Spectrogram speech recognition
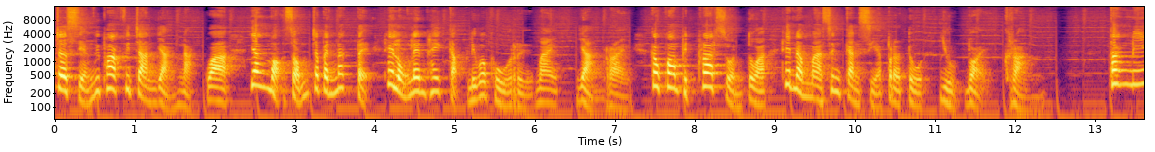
เจอเสียงวิพากษ์วิจารณ์อย่างหนักว่า ยังเหมาะสมจะเป็นนักเตะที่ลงเล่นให้กับลิเวอร์พูลหรือไม่อย่างไร กับความผิดพลาดส่วนตัวที่นำมาซึ่งการเสียประตูอยู่บ่อยครั้งทั้งนี้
